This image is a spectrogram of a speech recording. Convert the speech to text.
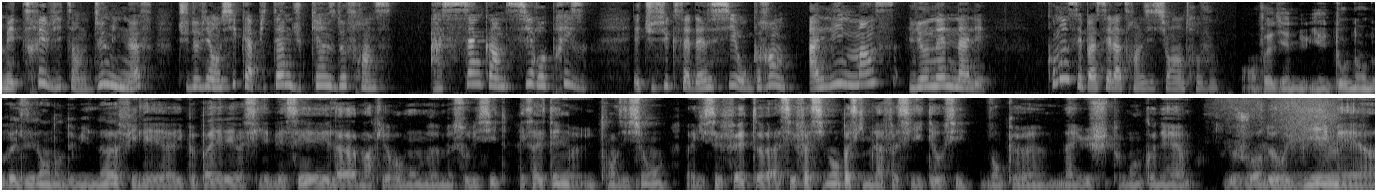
Mais très vite, en 2009, tu deviens aussi capitaine du 15 de France, à 56 reprises et tu succèdes ainsi au grand, à l'immense Lionel Nallet. Comment s'est passée la transition entre vous? En fait, il y, a une, tournée en Nouvelle-Zélande en 2009, il est, il peut pas y aller s'il est blessé, et là, Marc Lévremont me, me, sollicite. Et ça a été une, transition bah, qui s'est faite assez facilement parce qu'il me l'a facilité aussi. Donc, euh, tout le monde connaît le joueur de rugby, mais, euh,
